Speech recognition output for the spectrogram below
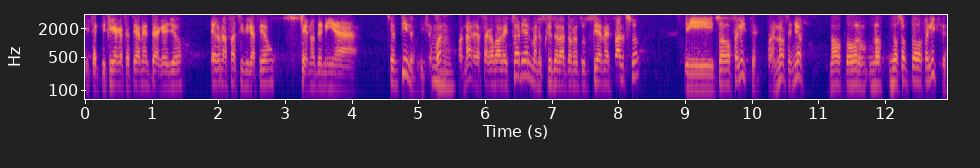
y certifica que efectivamente aquello era una falsificación que no tenía sentido. Dice, bueno, pues nada, ya se ha acabado la historia, el manuscrito de la Torre Turciana es falso y todos felices. Pues no, señor, no, todos, no, son todos felices.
